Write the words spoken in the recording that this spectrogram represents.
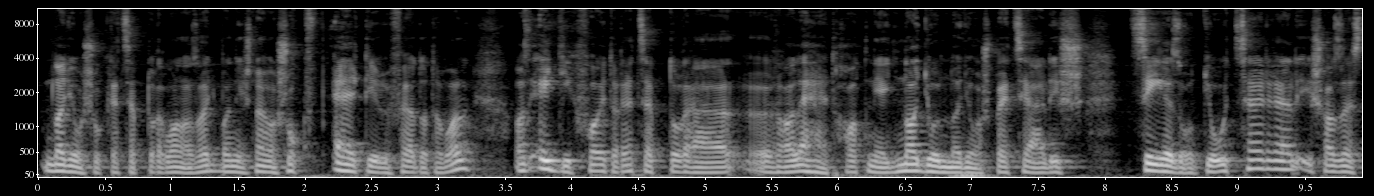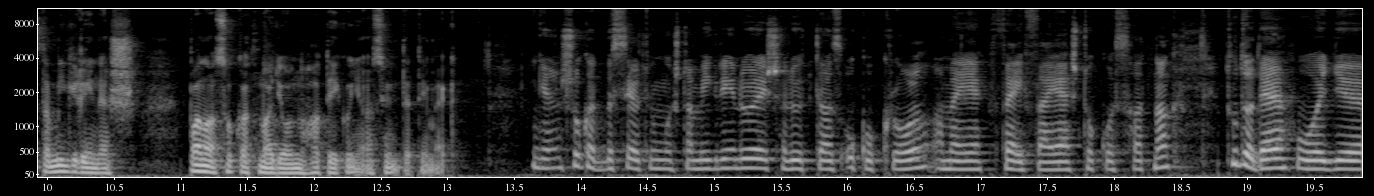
nagyon sok receptora van az agyban, és nagyon sok eltérő feladata van. Az egyik fajta receptorára lehet hatni egy nagyon-nagyon speciális célzott gyógyszerrel, és az ezt a migrénes panaszokat nagyon hatékonyan szünteti meg. Igen, sokat beszéltünk most a migrénről, és előtte az okokról, amelyek fejfájást okozhatnak. Tudod-e, hogy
